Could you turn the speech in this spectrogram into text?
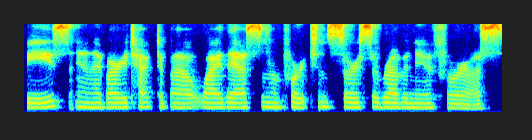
fees. And I've already talked about why that's an important source of revenue for us.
